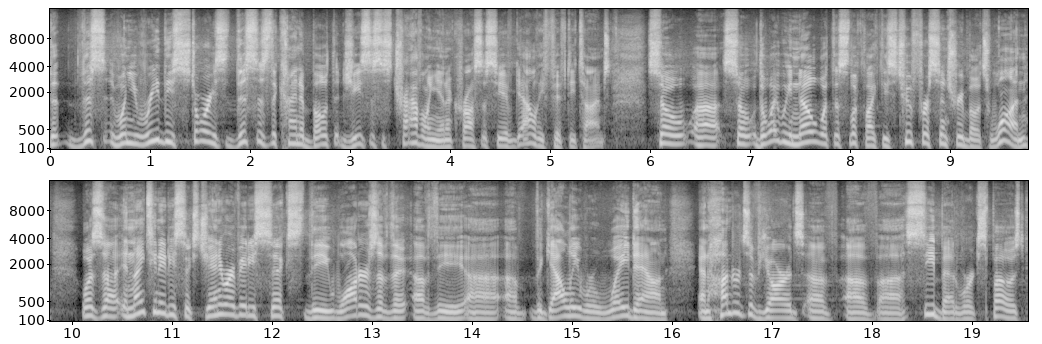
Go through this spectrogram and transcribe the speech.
that this, when you read these stories, this is the kind of boat that Jesus is traveling in across the Sea of Galilee 50 times. So, uh, so the way we know what this looked like, these two first century boats, one was uh, in 1986, January of 86, the waters of the, of the, uh, of the Galilee were way down and hundreds of yards of, of uh, seabed were exposed.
